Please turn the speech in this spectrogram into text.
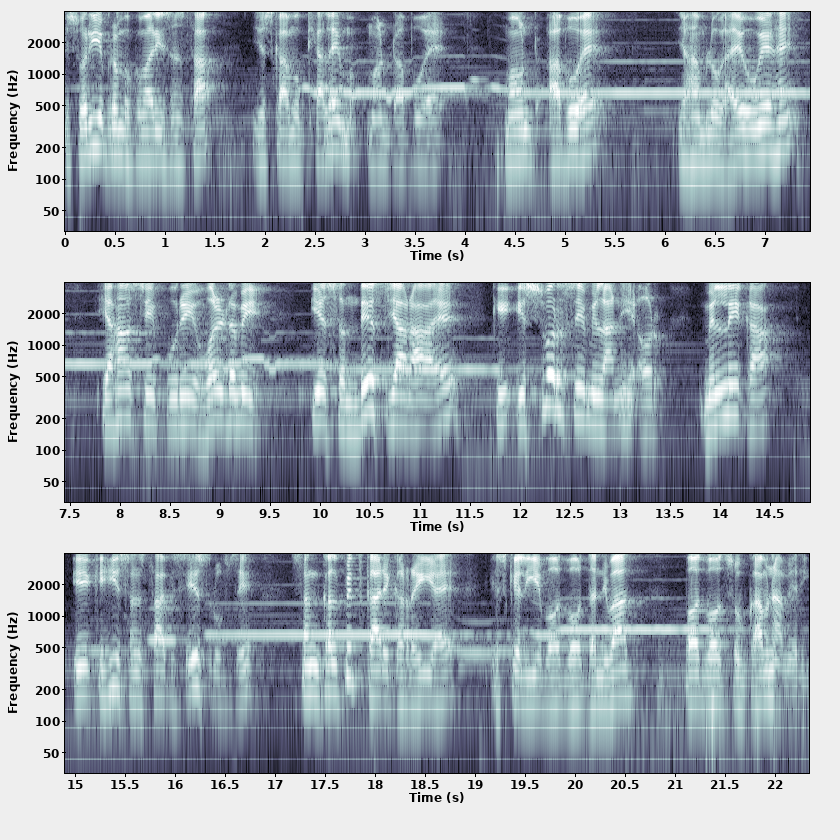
ईश्वरीय ब्रह्म कुमारी संस्था जिसका मुख्यालय माउंट आबू है। माउंट आबू है, जहाँ हम लोग आए हुए हैं। यहाँ से पूरे वर्ल्ड में ये संदेश जा रहा है कि ईश्वर से मिलाने और मिलने का एक ही संस्था विशेष रूप से संकल्पित कार्य कर रही है। इसके लिए बहुत बहुत धन्यवाद। बहुत बहुत शुभकामना मेरी।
